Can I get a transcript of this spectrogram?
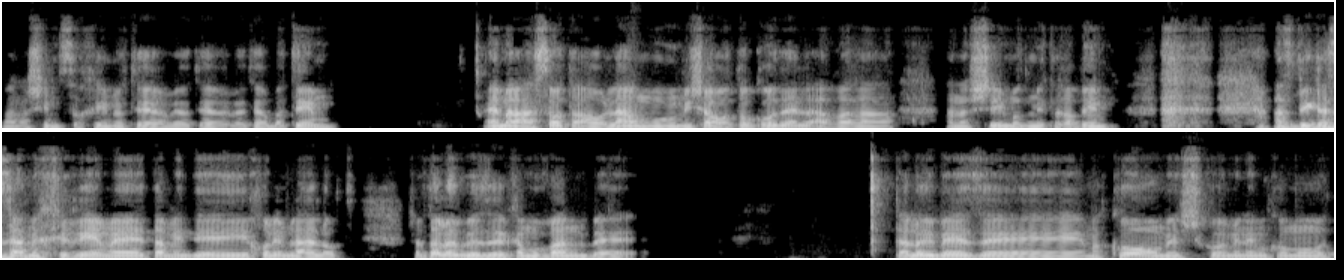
ואנשים צריכים יותר ויותר ויותר בתים. אין מה לעשות, העולם הוא נשאר אותו גודל, אבל האנשים עוד מתרבים. אז בגלל זה המחירים תמיד יכולים לעלות. עכשיו תלוי בזה כמובן, ב... תלוי באיזה מקום, יש כל מיני מקומות.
